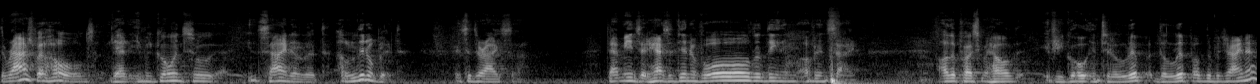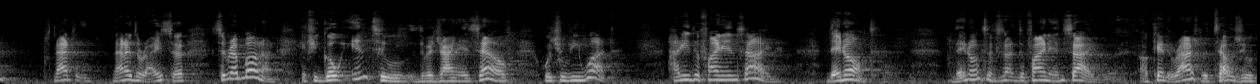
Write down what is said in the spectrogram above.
The Rashba holds that if you go into inside of it a little bit, it's a deraisa. That means it has a din of all the dinim of inside. Other person held if you go into the lip, the lip of the vagina, it's not not a deraisa, it's a rabbanon. If you go into the vagina itself, which would be what? How do you define inside? They don't. They don't define inside. Okay, the Rashba tells you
